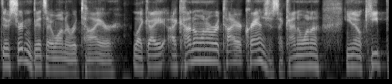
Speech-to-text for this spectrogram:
there's certain bits I want to retire. Like I, I kind of want to retire Cranjus. I kind of want to, you know, keep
